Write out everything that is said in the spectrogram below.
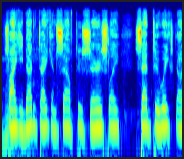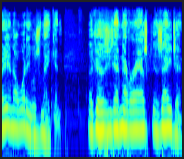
It's like he doesn't take himself too seriously. Said two weeks ago he didn't know what he was making because he had never asked his agent.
